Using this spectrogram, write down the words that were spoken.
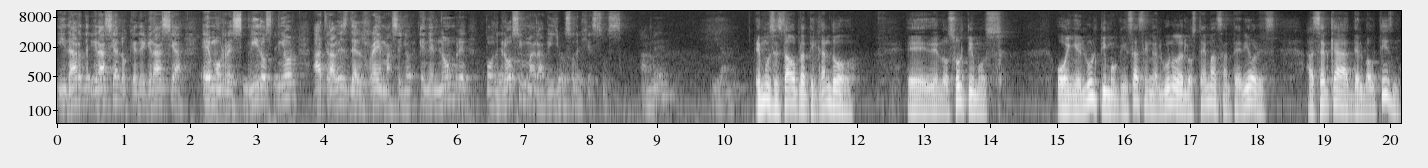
y dar de gracia lo que de gracia hemos recibido, Señor, a través del rema, Señor, en el nombre poderoso y maravilloso de Jesús. Amén y amén. Hemos estado platicando eh, en los últimos, o en el último, quizás en alguno de los temas anteriores, acerca del bautismo.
